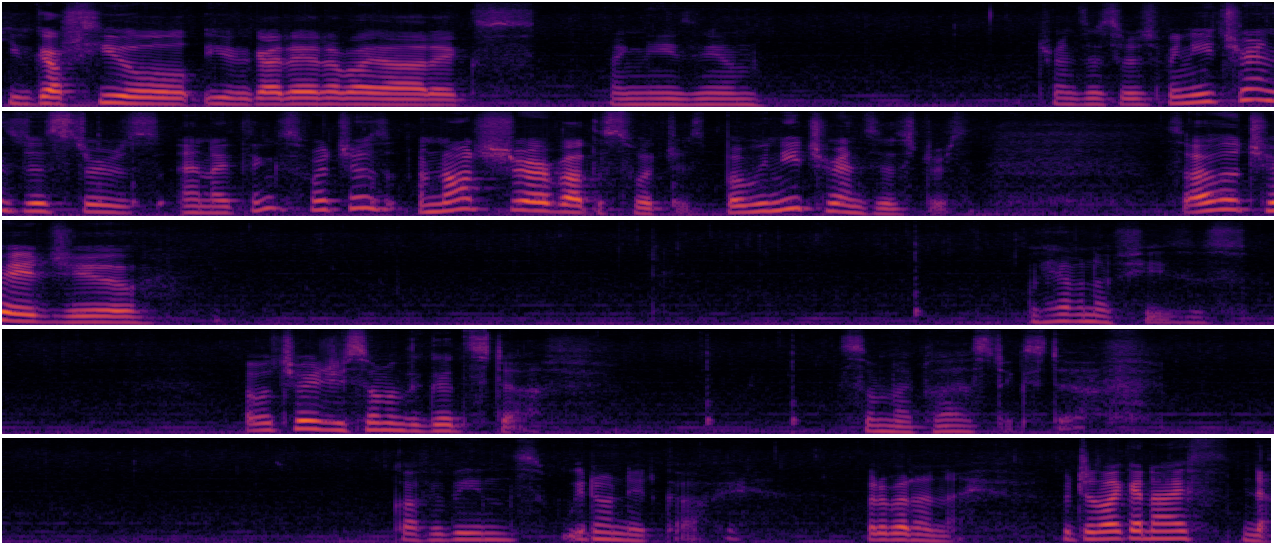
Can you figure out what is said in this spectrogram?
You've got fuel. You've got antibiotics. Magnesium. Transistors. We need transistors and I think switches. I'm not sure about the switches, but we need transistors. So I will trade you. We have enough fuses. I will trade you some of the good stuff. Some of my plastic stuff. Coffee beans? We don't need coffee. What about a knife? Would you like a knife? No.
